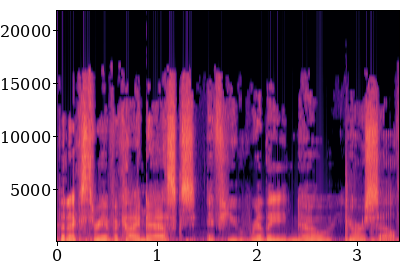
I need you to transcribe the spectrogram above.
The next three of a kind asks if you really know yourself.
